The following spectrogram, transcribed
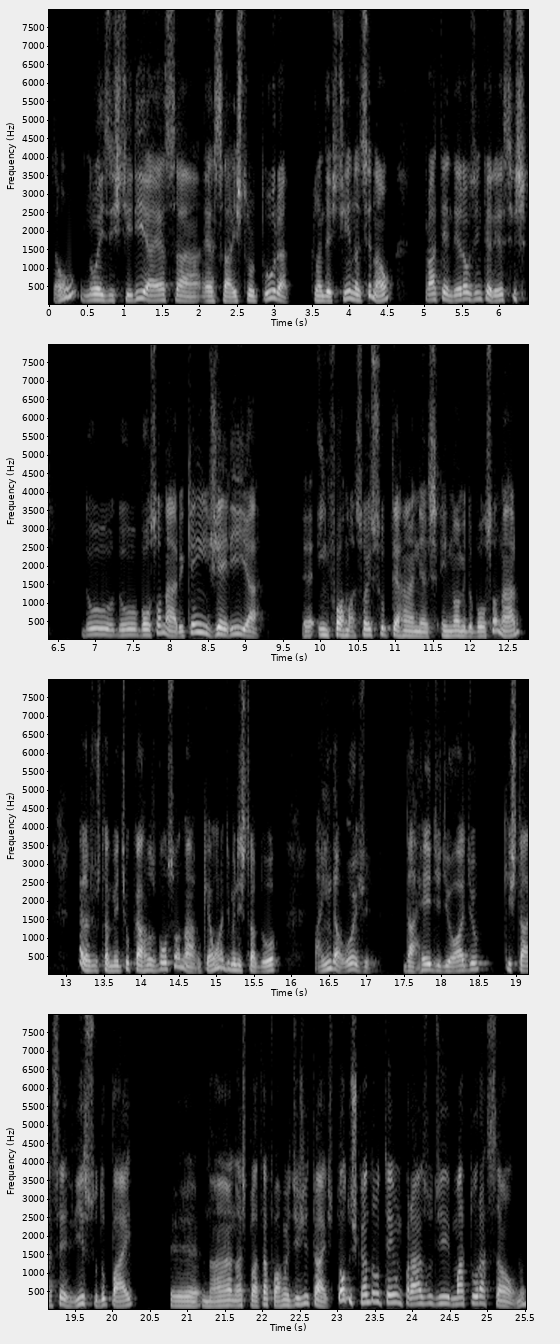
Então, não existiria essa, essa estrutura clandestina, senão para atender aos interesses do, do Bolsonaro. E quem geria eh, informações subterrâneas em nome do Bolsonaro era justamente o Carlos Bolsonaro, que é um administrador, ainda hoje, da rede de ódio que está a serviço do pai eh, na, nas plataformas digitais. Todo escândalo tem um prazo de maturação. Né?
